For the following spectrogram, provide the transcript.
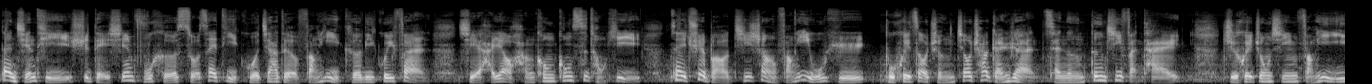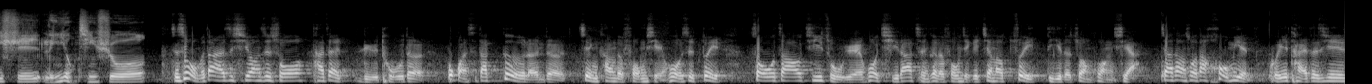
但前提是得先符合所在地国家的防疫隔离规范，且还要航空公司同意，在确保机上防疫无虞，不会造成交叉感染，才能登机返台。指挥中心防疫医师林永清说。只是我们当然是希望是说，他在旅途的，不管是他个人的健康的风险，或者是对周遭机组员或其他乘客的风险，可以降到最低的状况下，加上说他后面回台的这些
